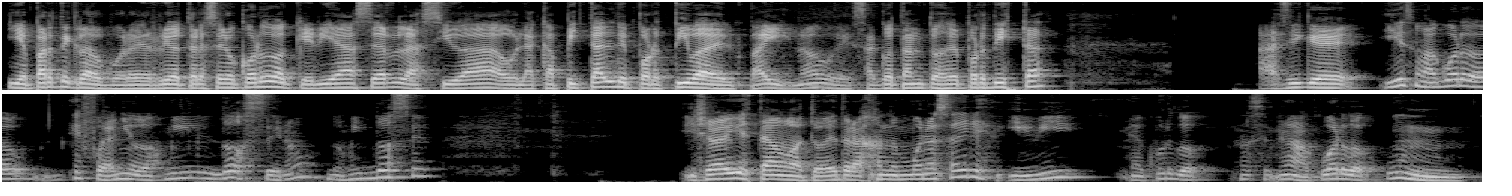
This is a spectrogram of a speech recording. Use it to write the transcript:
Y aparte, claro, por el Río Tercero Córdoba quería ser la ciudad o la capital deportiva del país, ¿no? Porque sacó tantos deportistas Así que, y eso me acuerdo, que fue año 2012, ¿no? 2012. Y yo ahí estábamos todavía trabajando en Buenos Aires y vi, me acuerdo, no sé, no me acuerdo, un...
